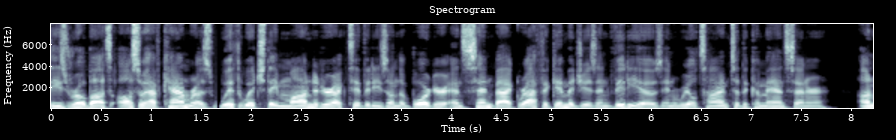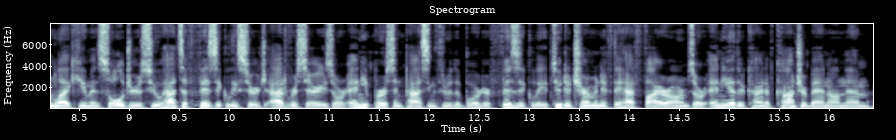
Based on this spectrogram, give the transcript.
These robots also have cameras with which they monitor activities on the border and send back graphic images and videos in real time to the command center. Unlike human soldiers who had to physically search adversaries or any person passing through the border physically to determine if they had firearms or any other kind of contraband on them,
